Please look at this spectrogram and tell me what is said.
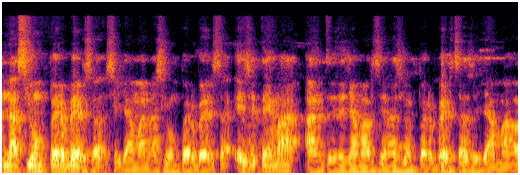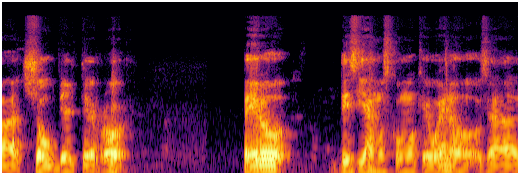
Nación Perversa, se llama Nación Perversa. Ese tema, antes de llamarse Nación Perversa, se llamaba Show del Terror. Pero decíamos como que, bueno, o sea,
